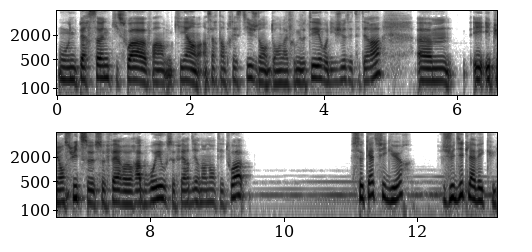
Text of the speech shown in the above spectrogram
ou une personne qui soit, enfin, qui ait un, certain prestige dans, la communauté religieuse, etc. Euh, et, puis ensuite se, se, faire rabrouer ou se faire dire non, non, tais-toi. Ce cas de figure, Judith l'a vécu.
